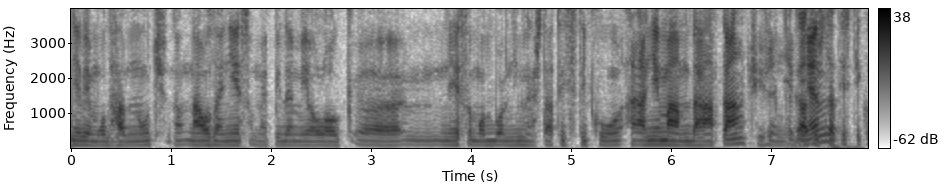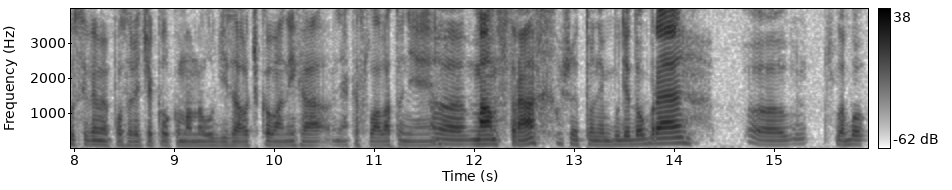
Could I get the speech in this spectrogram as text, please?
neviem odhadnúť. Na, naozaj nie som epidemiológ, e, nie som odborník na štatistiku a nemám dáta, čiže neviem. Tak ale tú štatistiku si vieme pozrieť, že koľko máme ľudí zaočkovaných a nejaká slava to nie je. E, mám strach, že to nebude dobré, e, lebo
